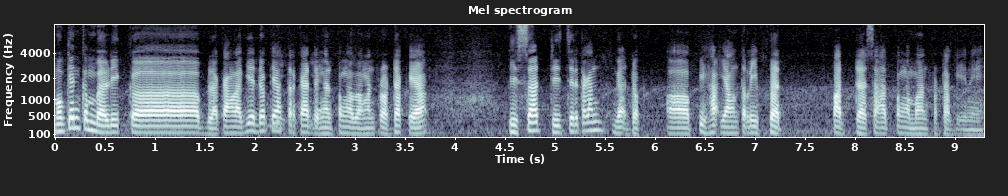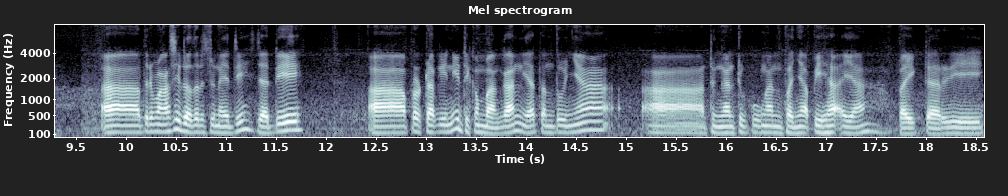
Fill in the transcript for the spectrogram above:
mungkin kembali ke belakang lagi dok ya terkait dengan pengembangan produk ya. Bisa diceritakan nggak dok eh, pihak yang terlibat pada saat pengembangan produk ini? Uh, terima kasih Dr. Junaidi. Jadi uh, produk ini dikembangkan ya tentunya uh, dengan dukungan banyak pihak ya, baik dari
